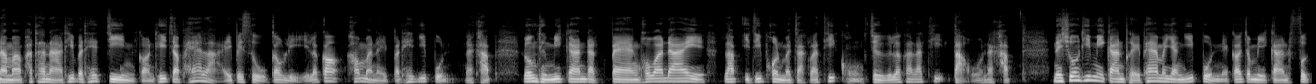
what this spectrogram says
นำมาพัฒนาที่ประเทศจีนก่อนที่จะแพร่หลายไปสู่เกาหลี แล้วก็เข้ามาในประเทศญี่ปุ่นนะครับรวมถึงมีการดัดแปลง เพราะว่าได้รับอิทธิพลมาจากลัทธิของจื้อแล้วก็ลัทธิเต๋านะครับในช่วงที่มีการเผยแพร่มายังญี่ปุ่นเนี่ยก็จะมีการฝึก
